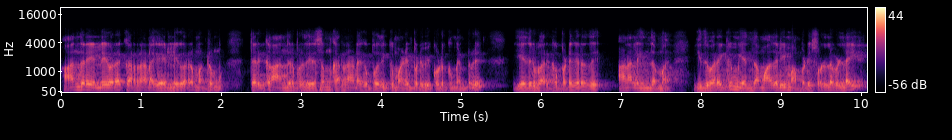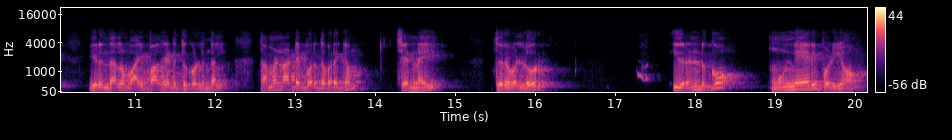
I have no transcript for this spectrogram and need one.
ஆந்திர எல்லையோர கர்நாடக எல்லையோர மற்றும் தெற்கு ஆந்திர பிரதேசம் கர்நாடக பகுதிக்கும் அடிப்படை கொடுக்கும் என்று எதிர்பார்க்கப்படுகிறது. ஆனால் இந்த ம இதுவரைக்கும் எந்த மாதிரியும் அப்படி சொல்லவில்லை. இருந்தாலும் வாய்ப்பாக எடுத்துக்கொள்ளுங்கள் தமிழ்நாட்டை பொறுத்த வரைக்கும் சென்னை திருவள்ளூர் இது ரெண்டுக்கும் முன்னேறி பொழியும்.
